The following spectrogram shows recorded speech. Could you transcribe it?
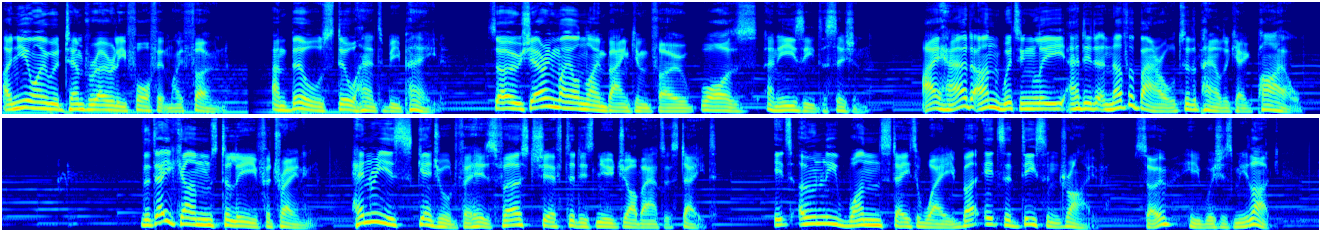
I knew I would temporarily forfeit my phone, and bills still had to be paid. So, sharing my online bank info was an easy decision. I had unwittingly added another barrel to the powder keg pile, the day comes to leave for training. Henry is scheduled for his first shift at his new job out of state. It's only one state away, but it's a decent drive, so he wishes me luck.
